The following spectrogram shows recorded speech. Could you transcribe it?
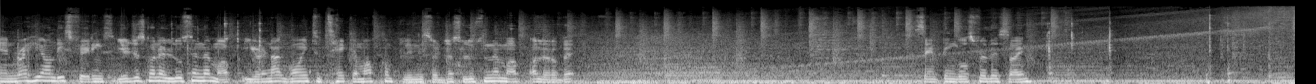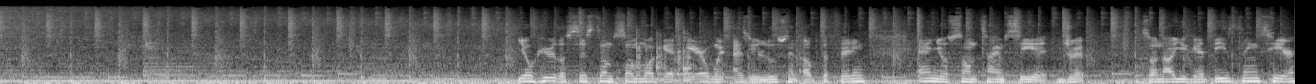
And right here on these fittings you're just going to loosen them up. You're not going to take them off completely so just loosen them up a little bit. Same thing goes for this side You'll hear the system somewhat get air when as you loosen up the fitting and you'll sometimes see it drip. So now you get these things here.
